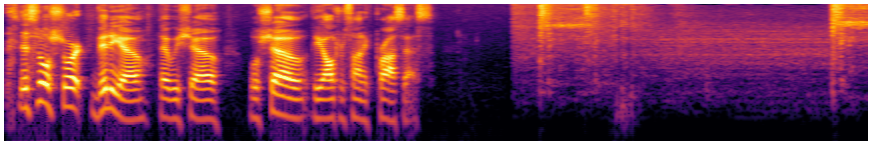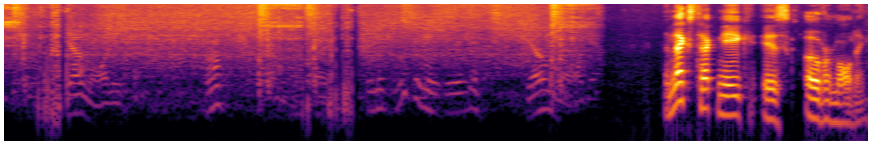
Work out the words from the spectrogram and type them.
This little short video that we show will show the ultrasonic process. The next technique is overmolding.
